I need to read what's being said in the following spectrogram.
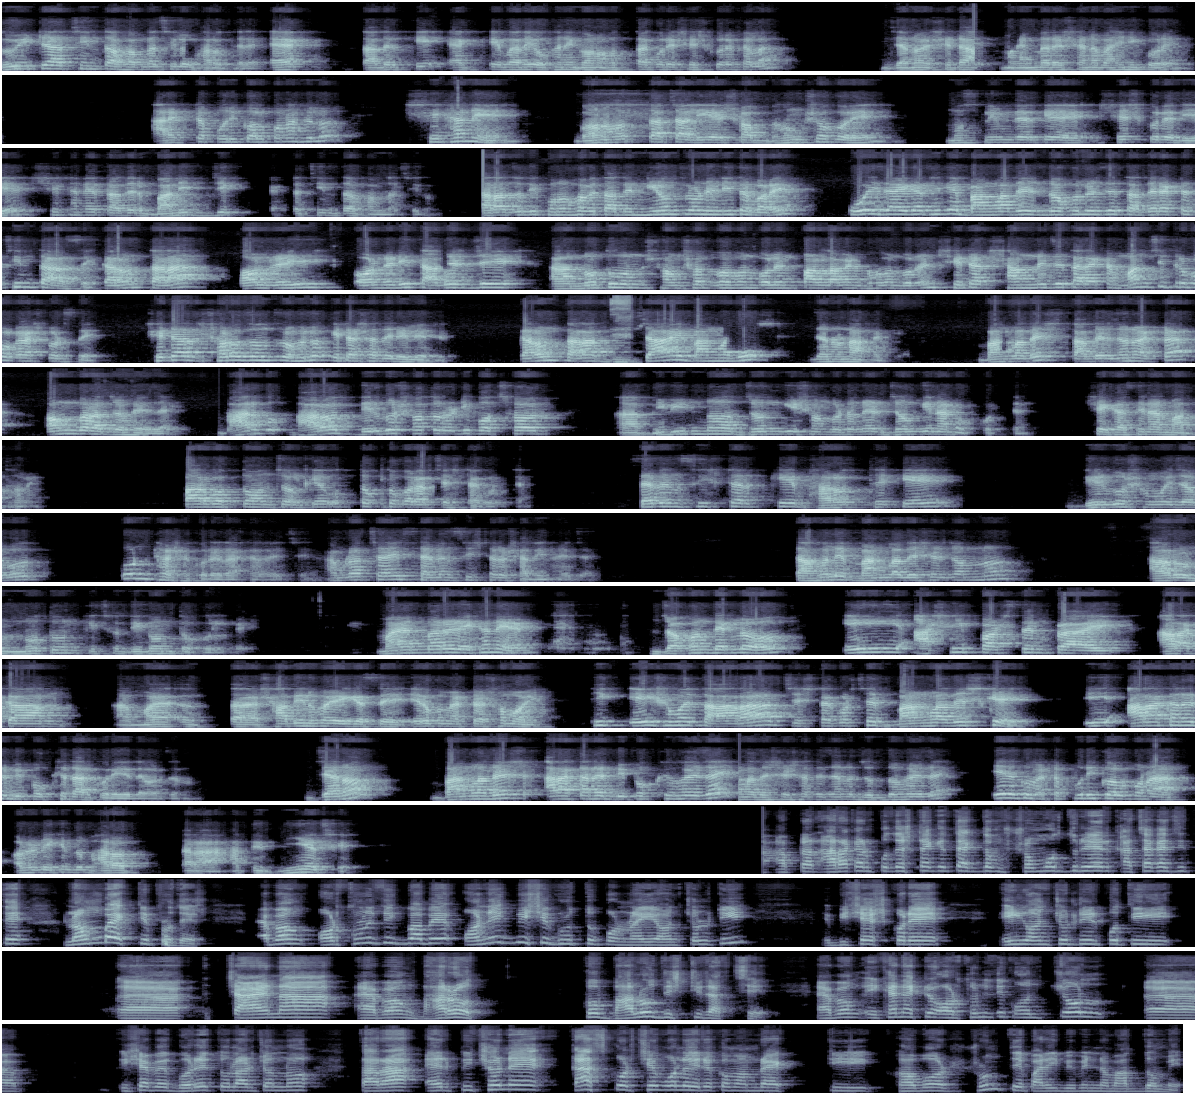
দুইটা চিন্তা ভাবনা ছিল ভারতের। এক, তাদেরকে একেবারে ওখানে গণহত্যা করে শেষ করে ফেলা, যেন সেটা মায়ানমারের সেনাবাহিনী করে। আরেকটা পরিকল্পনা হলো, সেখানে গণহত্যা চালিয়ে সব ধ্বংস করে মুসলিমদেরকে শেষ করে দিয়ে সেখানে তাদের বাণিজ্যিক একটা চিন্তা ভাবনা ছিল। তারা যদি কোনোভাবে তাদের নিয়ন্ত্রণে নিতে পারে, ওই জায়গা থেকে বাংলাদেশ দখলের যে তাদের একটা চিন্তা আছে, কারণ তারা অলরেডি অলরেডি তাদের যে নতুন সংসদ ভবন বলেন, পার্লামেন্ট ভবন বলেন, সেটার সামনে যে তারা একটা মানচিত্র প্রকাশ করছে, সেটার ষড়যন্ত্র হলো এটার সাথে রিলেটেড কারণ তারা চায় বাংলাদেশ যেন না থাকে। বাংলাদেশ তাদের জন্য একটা অঙ্গরাজ্য হয়ে যায়। ভারত দীর্ঘ সতেরোটি বছর বিভিন্ন জঙ্গি সংগঠনের জঙ্গি নাটক করতেন শেখ হাসিনার মাধ্যমে। পার্বত্য অঞ্চলকে উত্তক্ত করার চেষ্টা করতেন। সেভেন সিস্টারকে ভারত থেকে দীর্ঘ সময় যাবৎ কোণঠাসা করে রাখা হয়েছে। আমরা চাই সেভেন সিস্টারও স্বাধীন হয়ে যায় তাহলে বাংলাদেশের জন্য আরও নতুন কিছু দিগন্ত খুলবে। মায়ানমারের এখানে যখন দেখল এই আশি পার্সেন্ট প্রায় আরাকান স্বাধীন হয়ে গেছে এরকম একটা সময়, ঠিক এই সময় তারা চেষ্টা করছে বাংলাদেশকে এই আরাকানের বিপক্ষে দাঁড় করিয়ে দেওয়ার জন্য। যেন বাংলাদেশ আরাকানের বিপক্ষে হয়ে যায়, বাংলাদেশের সাথে যেন যুদ্ধ হয়ে যায়। এরকম একটা পরিকল্পনা অলরেডি কিন্তু ভারত তারা হাতে নিয়েছে। আপনার আরাকান প্রদেশটা কিন্তু একদম সমুদ্রের কাছাকাছিতে লম্বা একটি প্রদেশ এবং অর্থনৈতিকভাবে অনেক বেশি গুরুত্বপূর্ণ এই অঞ্চলটি। বিশেষ করে এই অঞ্চলটির প্রতি চায়না এবং ভারত খুব ভালো দৃষ্টি রাখছে এবং এখানে একটি অর্থনৈতিক অঞ্চল হিসাবে গড়ে তোলার জন্য তারা এর পিছনে কাজ করছে বলে এরকম আমরা একটি খবর শুনতে পারি বিভিন্ন মাধ্যমে।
